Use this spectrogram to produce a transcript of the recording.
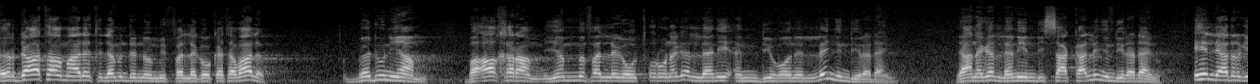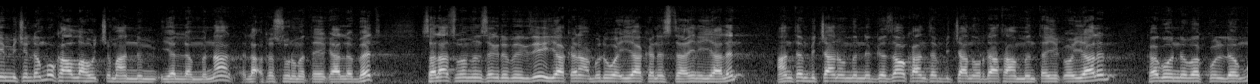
እርዳታ ማለት ለምንድን ነው የሚፈለገው ከተባለ በዱንያም በአኸራም የምፈልገው ጥሩ ነገር ለእኔ እንዲሆንልኝ እንዲረዳኝ ነው። ያ ነገር ለእኔ እንዲሳካልኝ እንዲረዳኝ ነው። ይህን ሊያደርግ የሚችል ደግሞ ከአላህ ውጭ ማንም የለምና ከእሱ ነው መጠየቅ ያለበት። ሰላት በምንሰግድበት ጊዜ እያከ ናዕቡዱ ወእያከ ነስተዒን እያልን አንተን ብቻ ነው የምንገዛው ከአንተን ብቻ ነው እርዳታ የምንጠይቀው እያልን ከጎን በኩል ደግሞ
